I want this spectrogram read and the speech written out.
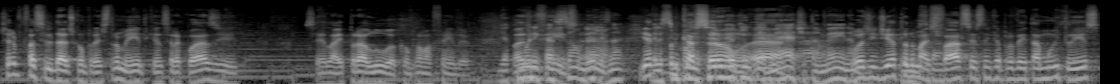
Sempre facilidade de comprar instrumento, que antes era quase, sei lá, ir para a lua, comprar uma Fender. E a Mas, comunicação enfim, deles, é. né? E a Eles se comunicação, meio que é. internet também, né? Hoje em dia é tudo mais fácil, vocês têm que aproveitar muito isso.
